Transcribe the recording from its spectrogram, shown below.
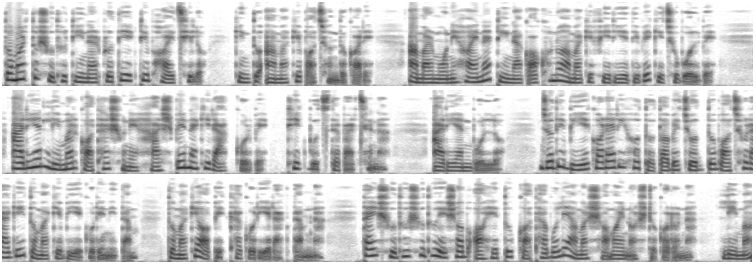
তোমার তো শুধু টিনার প্রতি একটি ভয় ছিল, কিন্তু আমাকে পছন্দ করে। আমার মনে হয় না টিনা কখনো আমাকে ফিরিয়ে দিবে কিছু বলবে। আরিয়ান লিমার কথা শুনে হাসবে নাকি রাগ করবে, ঠিক বুঝতে পারছে না। আরিয়ান বলল যদি বিয়ে করারই হতো, তবে চোদ্দ বছর আগেই তোমাকে বিয়ে করে নিতাম। তোমাকে অপেক্ষা করিয়ে রাখতাম না। তাই শুধু শুধু এসব অহেতুক কথা বলে আমার সময় নষ্ট করো না। লিমা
